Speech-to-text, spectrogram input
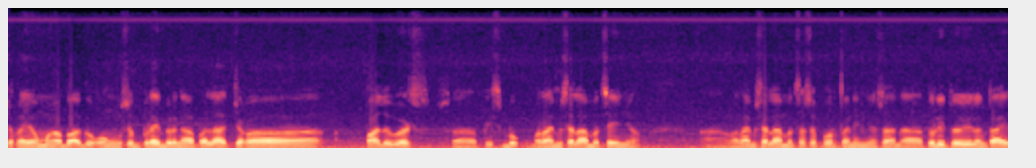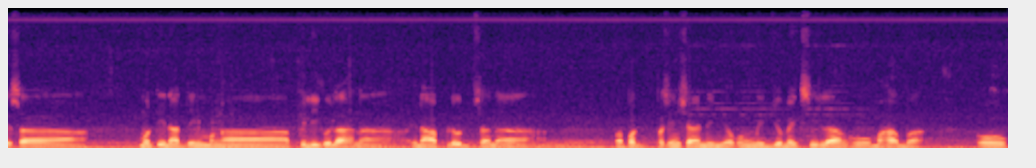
Tsaka yung mga bago kong subscriber nga pala, tsaka followers sa Facebook. Maraming salamat sa inyo. Ah, maraming salamat sa suporta ninyo. Sana tuloy-tuloy lang tayo sa munti nating mga pelikula na ina-upload. Sana mapagpasensyaan ninyo kung medyo maiksi lang o mahaba o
